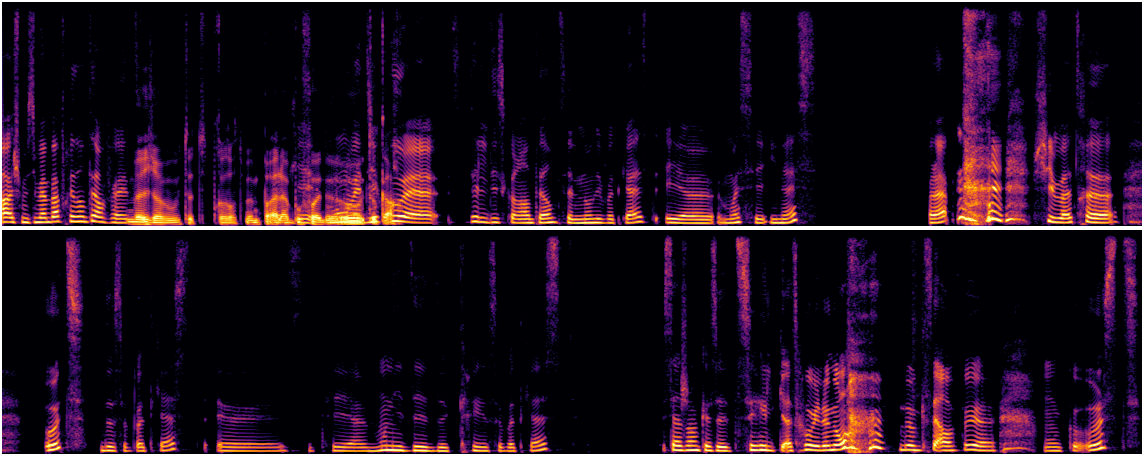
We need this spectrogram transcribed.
Ah, je me suis même pas présentée, en fait. Bah, j'avoue, toi, tu te présentes même pas à la OK. bouffonne, Bon, au bah, du coup, heu, c'est le discours interne, c'est le nom du podcast et heu, moi, c'est Inès. Voilà. Je suis votre, hôte de ce podcast. C'était, mon idée de créer ce podcast, sachant que c'est Cyril qui a trouvé le nom, donc c'est un peu, mon co-host.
